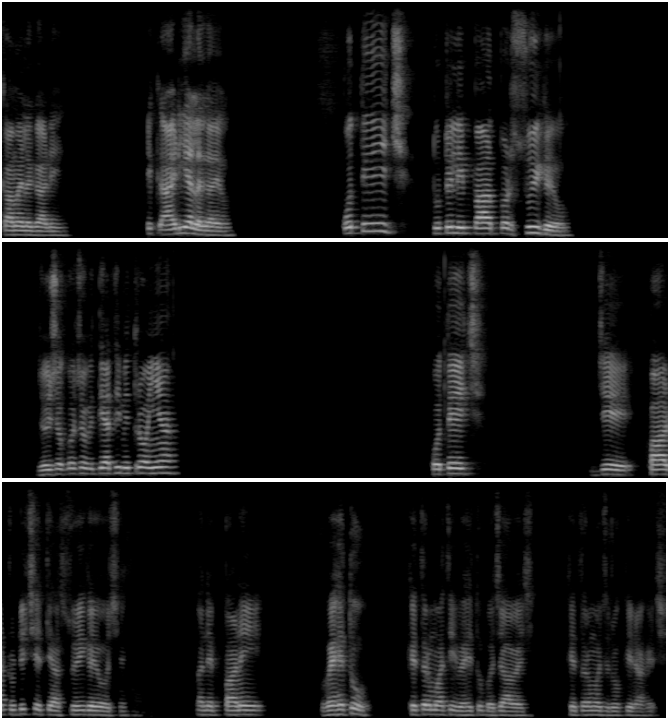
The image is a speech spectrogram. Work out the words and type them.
કામે લગાડી. એક આઈડિયા લગાયો. પોતે જ તૂટેલી પાળ પર સૂઈ ગયો. જોઈ શકો છો વિદ્યાર્થી મિત્રો અહીંયા પોતે જ જે પાળ તૂટી છે ત્યાં સૂઈ ગયો છે અને પાણી વહેતું ખેતરમાંથી વહેતું બચાવે છે, ખેતરમાં જ રોકી રાખે છે.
